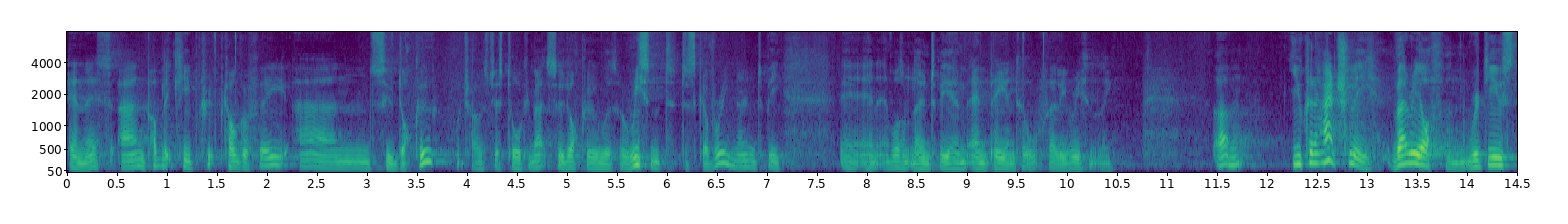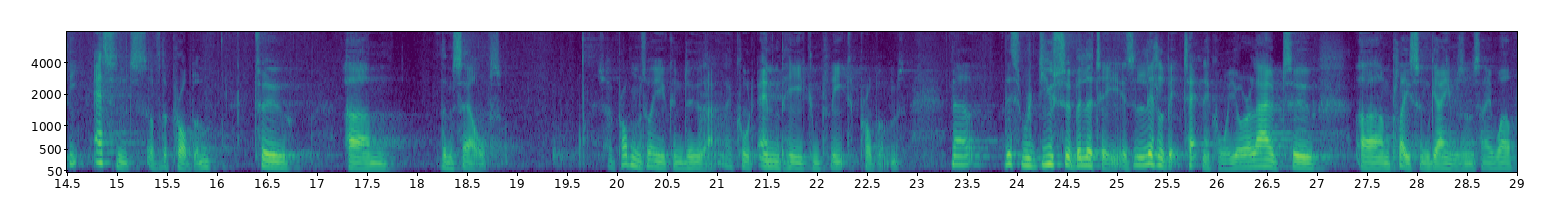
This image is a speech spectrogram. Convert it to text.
in this, and public key cryptography and Sudoku, which I was just talking about. Sudoku was a recent discovery, known to be, and it wasn't known to be NP until fairly recently. Um, you can actually very often reduce the essence of the problem to um, themselves. So problems where you can do that, they're called NP complete problems. Now, this reducibility is a little bit technical. You're allowed to um, play some games and say, well,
